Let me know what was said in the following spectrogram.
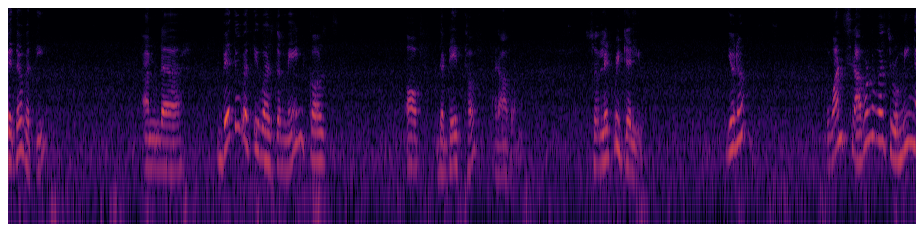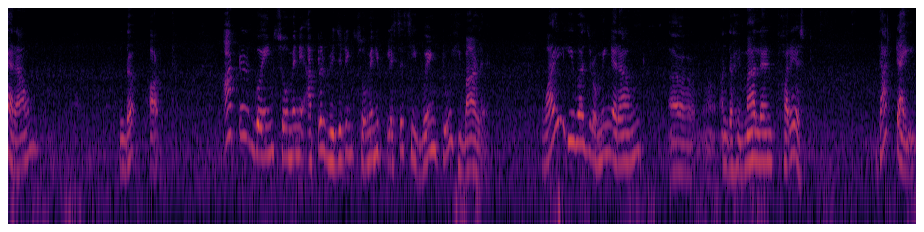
Vedavati? And uh, Vedavati was the main cause of the death of Ravana. So let me tell you. You know, once Ravana was roaming around the earth. After going so many, after visiting so many places, he went to Himalaya while he was roaming around uh, on the Himalayan forest, that time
